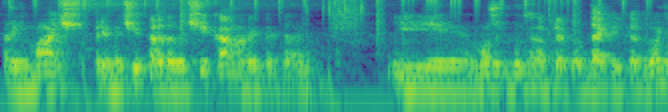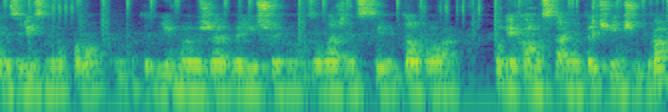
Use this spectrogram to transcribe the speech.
приймач, приймачі, передавачі, камери і так далі. І можуть бути, наприклад, декілька дронів з різними поломками. Тоді ми вже вирішуємо в залежності від того, в якому стані той чи інший дрон.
